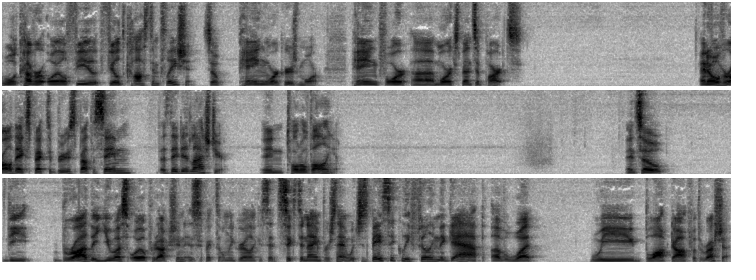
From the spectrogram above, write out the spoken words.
will cover oil field, field cost inflation. So paying workers more, paying for uh, more expensive parts. And overall, they expect to produce about the same as they did last year in total volume. And so the broadly US oil production is expected to only grow, like I said, 6 to 9%, which is basically filling the gap of what we blocked off with Russia.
